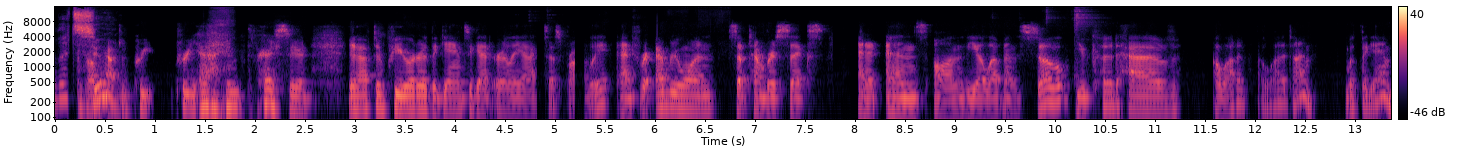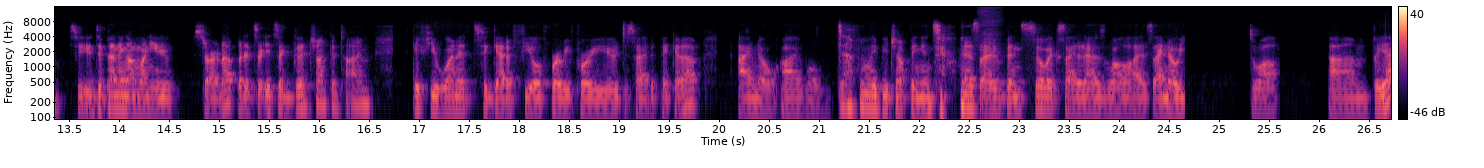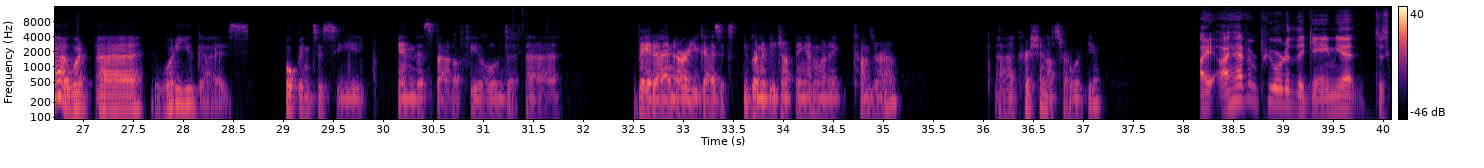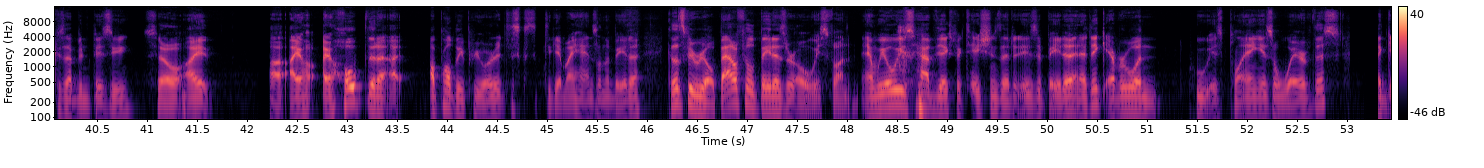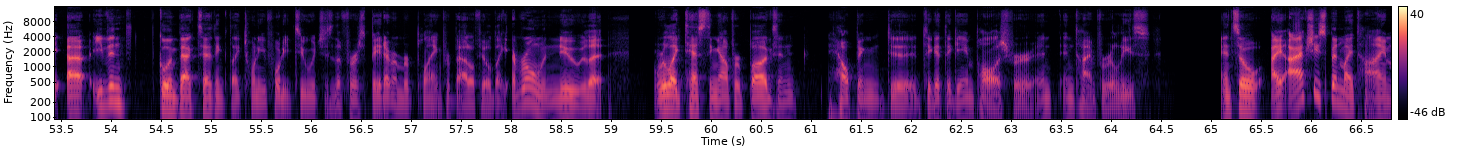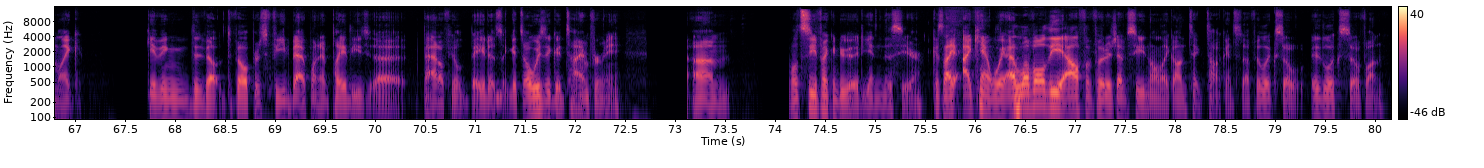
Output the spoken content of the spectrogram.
That's you soon. have to pre pre yeah, very soon. You'd have to pre-order the game to get early access probably. And for everyone, September 6th, and it ends on the 11th. So you could have a lot of a lot of time with the game. So you, depending on when you start up, but it's a, it's a good chunk of time if you wanted to get a feel for it before you decide to pick it up. I know I will definitely be jumping into this. I've been so excited as well as I know you as well. Um, but yeah, what uh, what are you guys hoping to see in this Battlefield uh, beta, and are you guys ex- going to be jumping in when it comes around? Uh, Christian, I'll start with you. I, I haven't pre-ordered the game yet, just because I've been busy. So I, uh, I I hope that I I'll probably pre-order it just to get my hands on the beta. Because let's be real, Battlefield betas are always fun, and we always have the expectations that it is a beta. And I think everyone who is playing is aware of this. Like, uh, even going back to I think like 2042, which is the first beta I remember playing for Battlefield. Like everyone knew that we're like testing out for bugs and helping to to get the game polished for in, in time for release. And so I, I actually spend my time like giving devel- developers feedback when I play these uh, Battlefield betas. Like it's always a good time for me. Um, let's see if I can do it again this year because I, I can't wait. I love all the alpha footage I've seen on like on TikTok and stuff. It looks so it looks so fun.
